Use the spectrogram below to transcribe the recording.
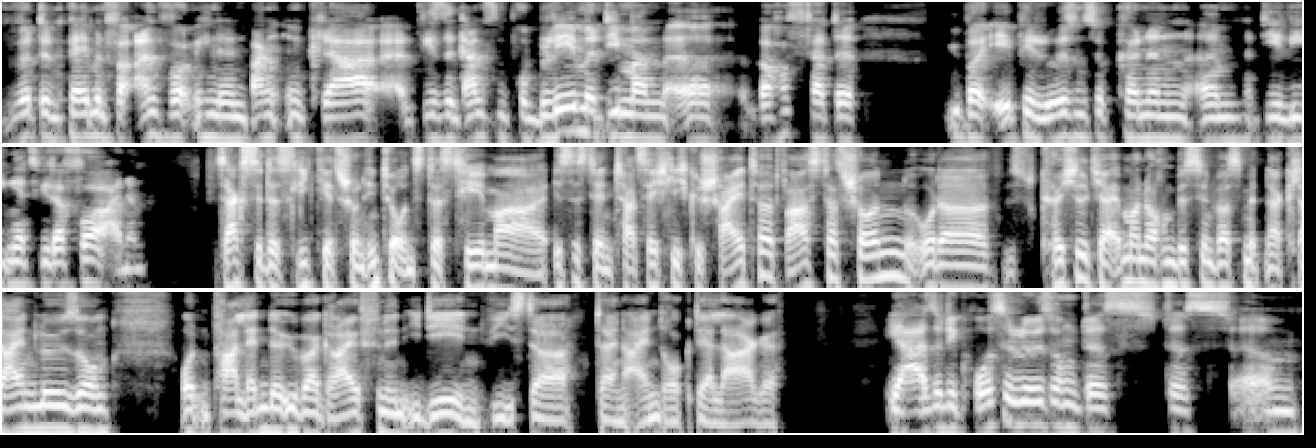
wird den Payment-Verantwortlichen in den Banken klar, diese ganzen Probleme, die man äh, gehofft hatte, über EPI lösen zu können, ähm, die liegen jetzt wieder vor einem. Sagst du, das liegt jetzt schon hinter uns, das Thema. Ist es denn tatsächlich gescheitert? War es das schon? Oder es köchelt ja immer noch ein bisschen was mit einer kleinen Lösung und ein paar länderübergreifenden Ideen. Wie ist da dein Eindruck der Lage? Ja, also die große Lösung, das, das ähm,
